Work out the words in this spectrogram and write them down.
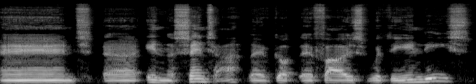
and uh, in the centre, they've got their foes with the Indies.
